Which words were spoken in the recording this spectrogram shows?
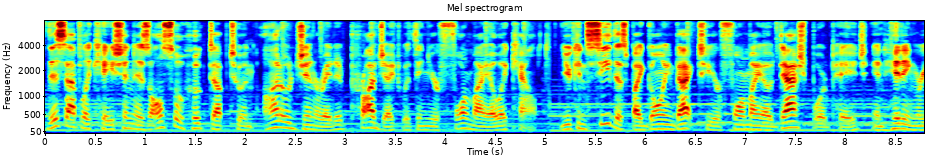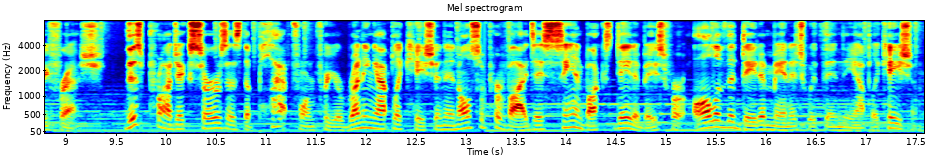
This application is also hooked up to an auto-generated project within your Form.io account account. You can see this by going back to your Form.io dashboard page and hitting refresh. This project serves as the platform for your running application and also provides a sandbox database for all of the data managed within the application.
